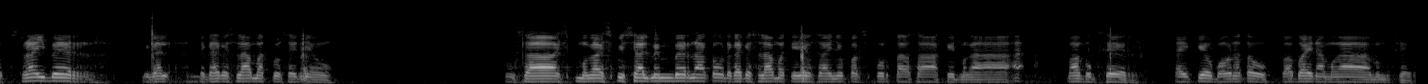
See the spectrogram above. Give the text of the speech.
subscriber. Daghang salamat po sa inyo. Kung sa mga special member na ako, daghang salamat kayo sa inyo pagsuporta sa akin mga ah, mamugser. Thank you, bawa na to. Bye-bye na mga mamugser.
